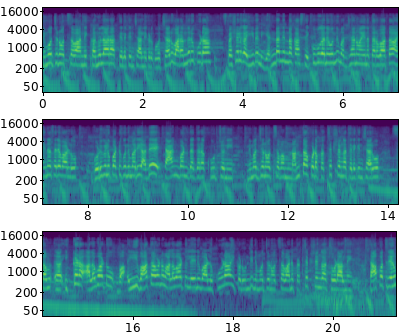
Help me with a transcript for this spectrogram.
నిమజ్జనోత్సవాన్ని కనులారా తిలకించాలని ఇక్కడికి వచ్చారు. వారందరూ కూడా స్పెషల్గా ఈవెన్ ఎండ నిన్న కాస్త ఎక్కువగానే ఉంది. మధ్యాహ్నం అయిన తర్వాత అయినా సరే వాళ్ళు గొడుగులు పట్టుకుని మరి అదే ట్యాంక్ బండ్ దగ్గర కూర్చొని నిమజ్జనోత్సవం అంతా కూడా ప్రత్యక్షంగా తిలకించారు. ఇక్కడ అలవాటు ఈ వాతావరణం అలవాటు లేని వాళ్ళు కూడా ఇక్కడ ఉండి నిమజ్జనోత్సవాన్ని ప్రత్యక్షంగా చూడాలని తాపత్రయం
